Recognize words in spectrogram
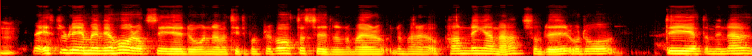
Mm. Ett problem vi har också är då när man tittar på privata sidan, de här, de här upphandlingarna som blir och då, det är ett av mina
